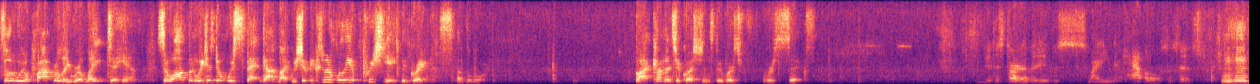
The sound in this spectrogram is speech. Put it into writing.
so that we will properly relate to him. So often we just don't respect God like we should because we don't really appreciate the greatness of the Lord. Right, comments or questions through verse verse 6. At the start of it, it was smiting the capitals, it says. Mm-hmm.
